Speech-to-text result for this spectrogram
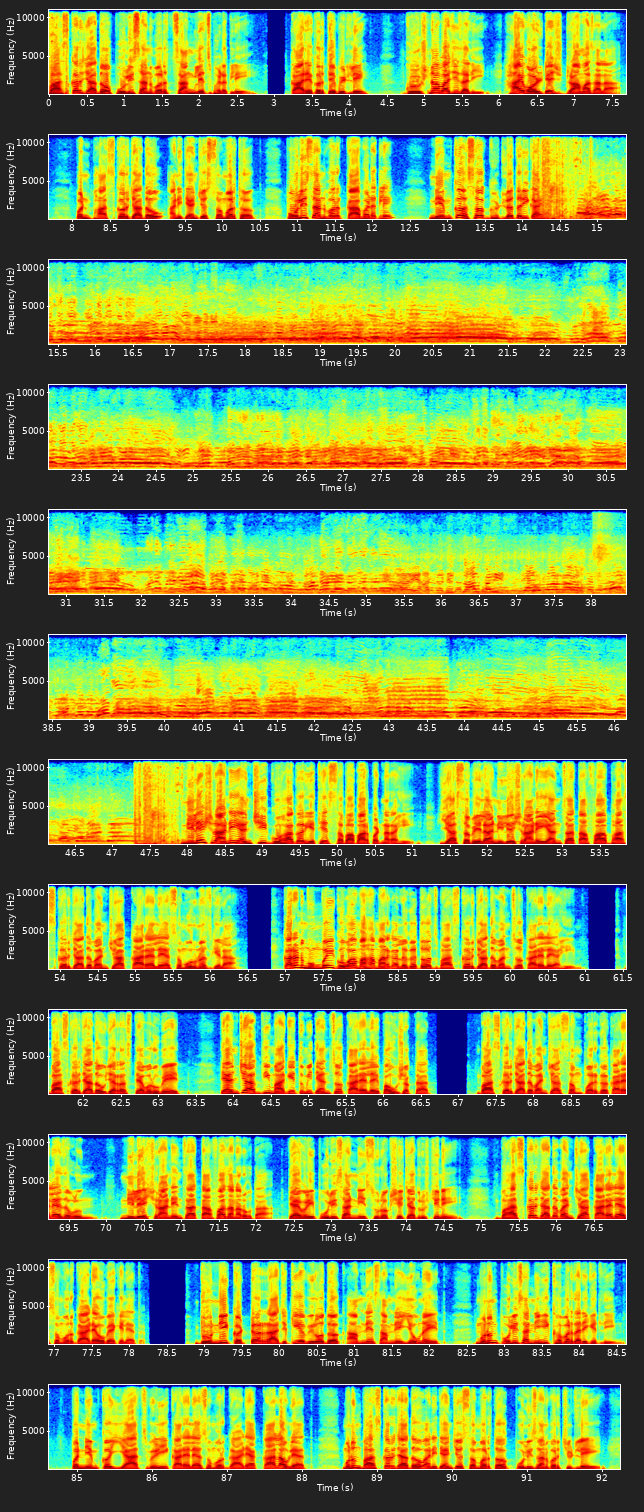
भास्कर जाधव पोलिसांवर चांगलेच भडकले. कार्यकर्ते भिडले. घोषणाबाजी झाली. हाय व्होल्टेज ड्रामा झाला. पण भास्कर जाधव आणि त्यांचे समर्थक पोलिसांवर का भडकले? नेमकं असं घडलं तरी काय? निलेश राणे यांची गुहागर येथे सभा पार पडणार आहे. या सभेला निलेश राणे यांचा ताफा भास्कर जाधवांच्या कार्यालयासमोरूनच गेला. कारण मुंबई गोवा महामार्गालगतच भास्कर जाधवांचं कार्यालय आहे. भास्कर जाधव ज्या रस्त्यावर उभे आहेत त्यांच्या अगदी मागे तुम्ही त्यांचं कार्यालय पाहू शकतात. भास्कर जाधवांच्या संपर्क कार्यालयाजवळून निलेश राणेंचा ताफा जाणार होता. त्यावेळी पोलिसांनी सुरक्षेच्या दृष्टीने भास्कर जाधवांच्या कार्यालयासमोर गाड्या उभ्या केल्यात. दोन्ही कट्टर राजकीय विरोधक आमने सामने येऊ नयेत म्हणून पोलिसांनी ही खबरदारी घेतली. पण नेमकं याच वेळी कार्यालयासमोर गाड्या का लावल्यात? म्हणून भास्कर जाधव आणि त्यांचे समर्थक पोलिसांवर चिडले.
